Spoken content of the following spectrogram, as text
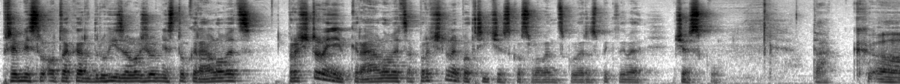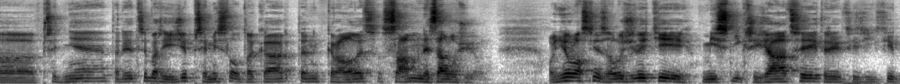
Přemysl Otakar II. založil město Královec, proč to není Královec a proč to nepatří Československu, respektive Česku? Tak uh, předně tady je třeba říct, že Přemysl Otakar ten Královec sám nezaložil. Oni ho vlastně založili ti místní křižáci, kteří, ti,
